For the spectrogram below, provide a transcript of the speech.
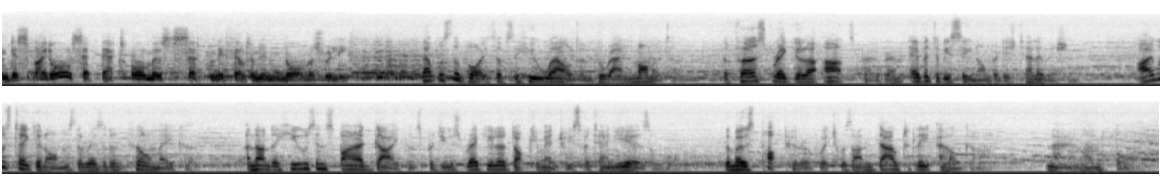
and despite all setbacks, almost certainly felt an enormous relief. That was the voice of Sir Huw Wheldon, who ran Monitor, the first regular arts programme ever to be seen on British television. I was taken on as the resident filmmaker, and under Huw's inspired guidance produced regular documentaries for 10 years or more, the most popular of which was undoubtedly Elgar, Man and Boy.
